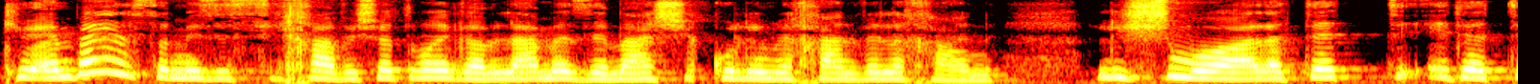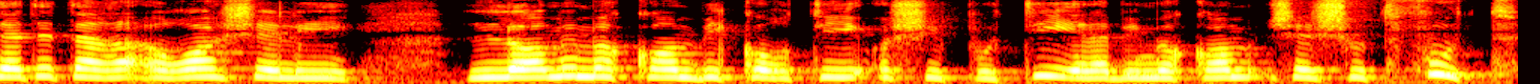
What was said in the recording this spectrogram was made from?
כאילו אין בעיה לעשות מזה שיחה ושאלת אומרת גם למה זה, מה השיקולים לכאן ולכאן. לשמוע, לתת, לתת את הראש שלי לא ממקום ביקורתי או שיפוטי, אלא במקום של שותפות.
